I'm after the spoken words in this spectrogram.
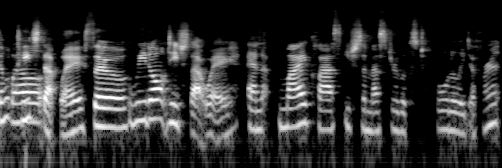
Don't Well- teach that way. So, we don't teach that way. And my class each semester looks totally different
